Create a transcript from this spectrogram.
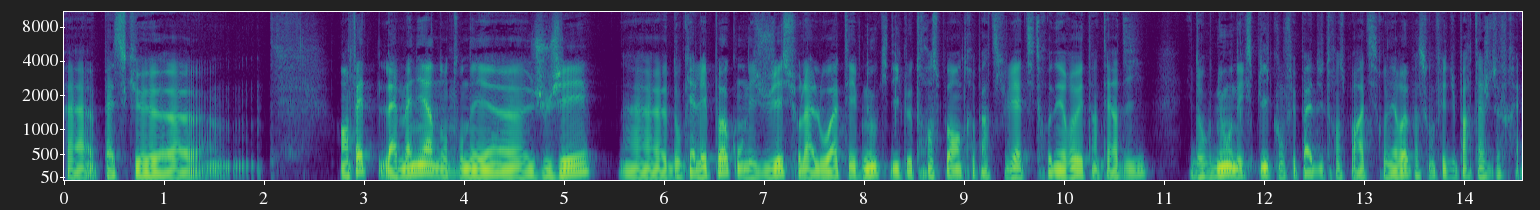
parce que en fait, la manière dont on est jugé, donc à l'époque, on est jugé sur la loi Thévenoud qui dit que le transport entre particuliers à titre onéreux est interdit. donc nous, on explique qu'on ne fait pas du transport à titre onéreux parce qu'on fait du partage de frais.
